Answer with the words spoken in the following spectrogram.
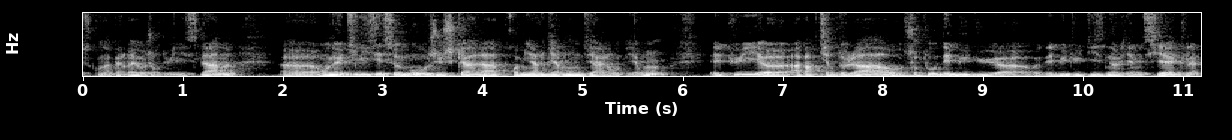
ce qu'on appellerait aujourd'hui l'islam, on a utilisé ce mot jusqu'à la Première Guerre mondiale environ. Et puis, euh, à partir de là, surtout au début du, euh, au début du 19e siècle,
